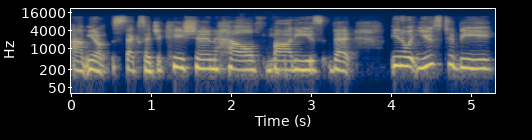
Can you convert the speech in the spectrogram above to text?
um, you know, sex education, health, bodies. That, you know, it used to be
